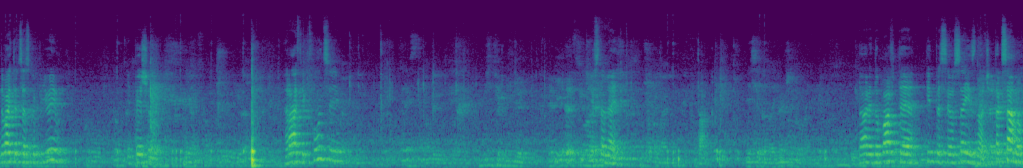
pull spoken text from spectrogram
Давайте це скопіюємо і пишемо. Графік функції. І вставляємо. Так. Далі додавте підписи осей і значень. Так само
